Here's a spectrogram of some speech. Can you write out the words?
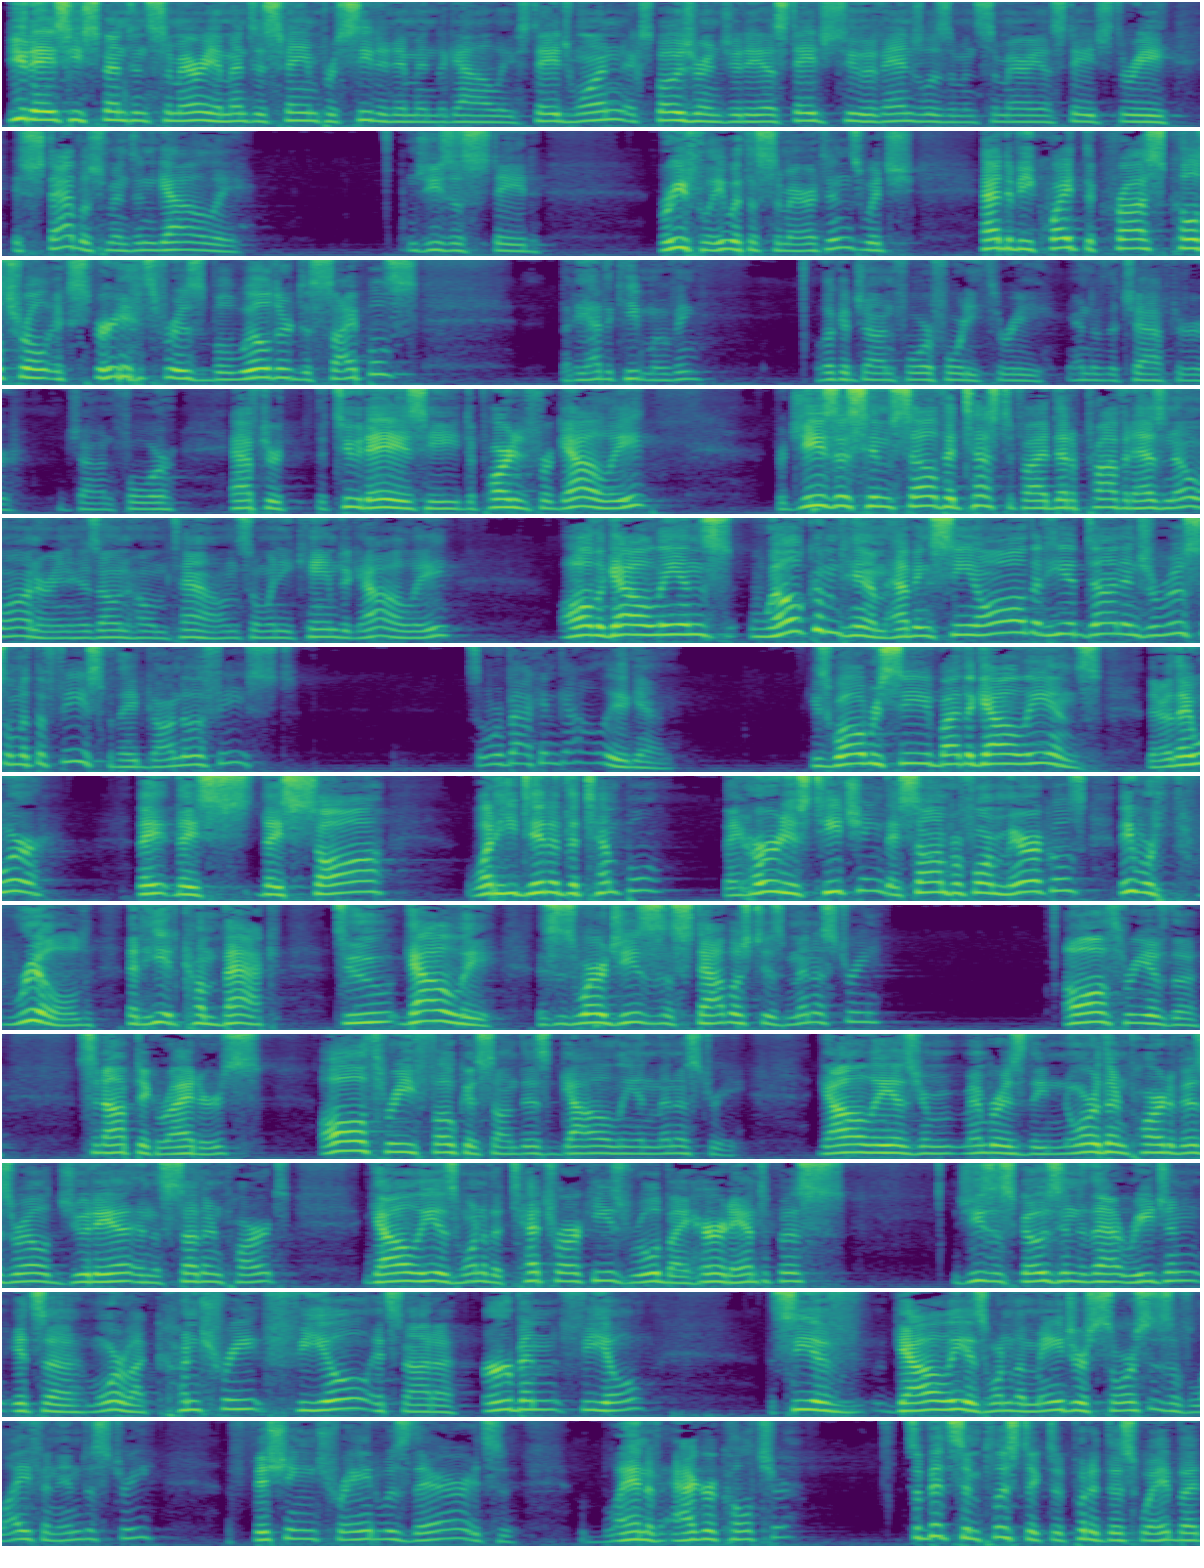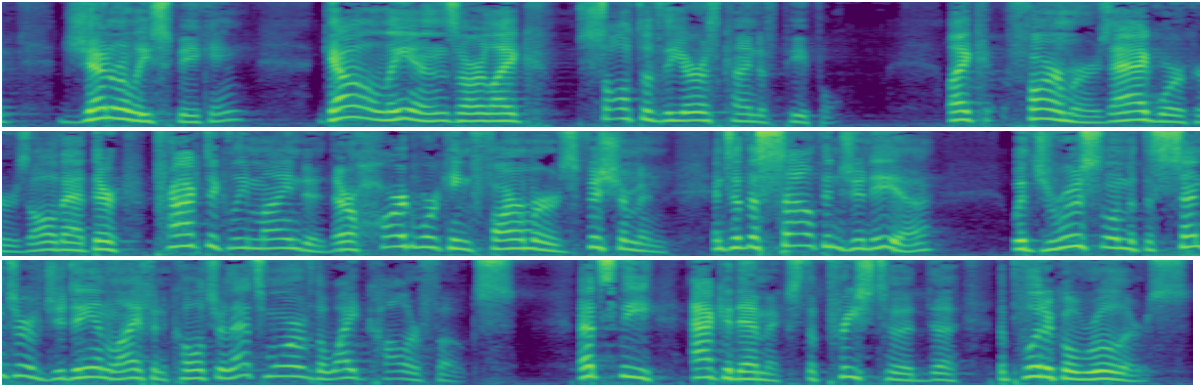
few days he spent in Samaria meant his fame preceded him into Galilee. Stage one, exposure in Judea. Stage two, evangelism in Samaria. Stage three, establishment in Galilee. Jesus stayed briefly with the Samaritans, which had to be quite the cross cultural experience for his bewildered disciples, but he had to keep moving. Look at John 4 43, end of the chapter, John 4. After the two days, he departed for Galilee. For Jesus himself had testified that a prophet has no honor in his own hometown. So when he came to Galilee, all the Galileans welcomed him, having seen all that he had done in Jerusalem at the feast, for they had gone to the feast. So we're back in Galilee again. He's well received by the Galileans. There they were. They, they, they saw what he did at the temple. They heard his teaching. They saw him perform miracles. They were thrilled that he had come back to Galilee. This is where Jesus established his ministry. All three of the synoptic writers, all three focus on this Galilean ministry. Galilee, as you remember, is the northern part of Israel, Judea in the southern part. Galilee is one of the tetrarchies ruled by Herod Antipas. Jesus goes into that region. It's a more of a country feel. It's not an urban feel. The Sea of Galilee is one of the major sources of life and industry. The fishing trade was there. It's a land of agriculture. It's a bit simplistic to put it this way, but generally speaking, Galileans are like salt of the earth kind of people. Like farmers, ag workers, all that. They're practically minded. They're hardworking farmers, fishermen. And to the south in Judea, with Jerusalem at the center of Judean life and culture, that's more of the white collar folks. That's the academics, the priesthood, the, the political rulers.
